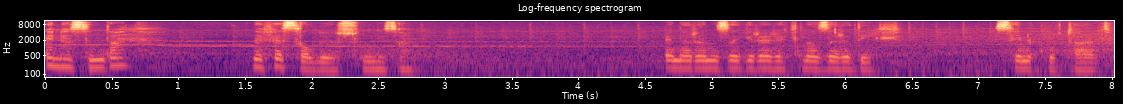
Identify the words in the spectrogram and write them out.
En azından nefes alıyorsun Nizam. Ben aranıza girerek Nazar'ı değil, seni kurtardım.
